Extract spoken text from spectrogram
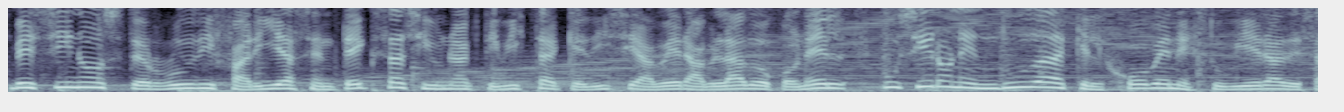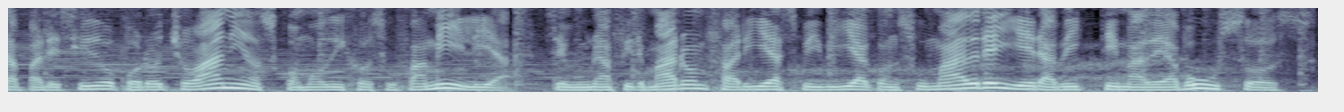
Vecinos de Rudy Farías en Texas y un activista que dice haber hablado con él pusieron en duda que el joven estuviera desaparecido por ocho años, como dijo su familia. Según afirmaron, Farías vivía con su madre y era víctima de abusos.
